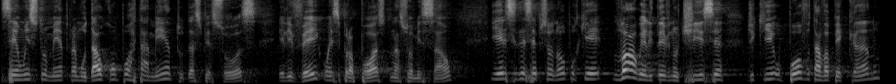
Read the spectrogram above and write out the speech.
ser um instrumento para mudar o comportamento das pessoas. Ele veio com esse propósito na sua missão e ele se decepcionou porque logo ele teve notícia de que o povo estava pecando,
